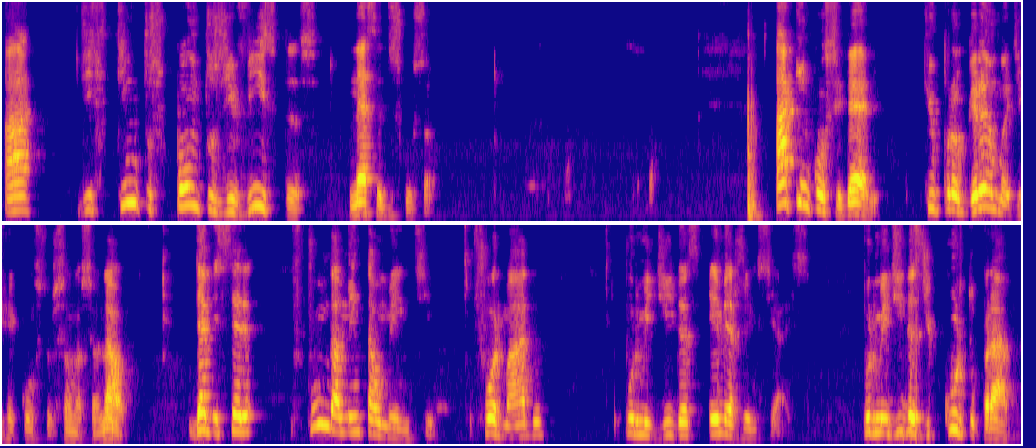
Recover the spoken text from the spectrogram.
há distintos pontos de vistas nessa discussão. Há quem considere que o programa de reconstrução nacional deve ser fundamentalmente formado por medidas emergenciais, por medidas de curto prazo,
